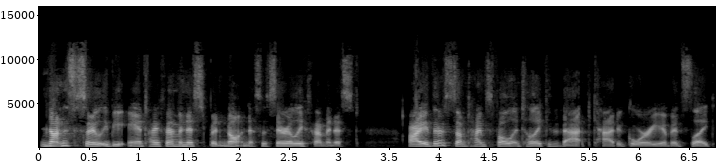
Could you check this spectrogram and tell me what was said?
not necessarily be anti-feminist but not necessarily feminist either sometimes fall into like that category of it's like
